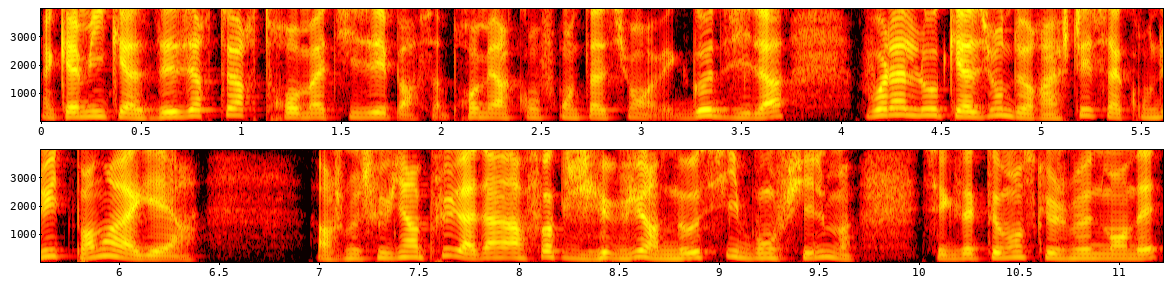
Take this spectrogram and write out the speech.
Un kamikaze déserteur traumatisé par sa première confrontation avec Godzilla, voilà l'occasion de racheter sa conduite pendant la guerre. Alors je me souviens plus la dernière fois que j'ai vu un aussi bon film. C'est exactement ce que je me demandais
